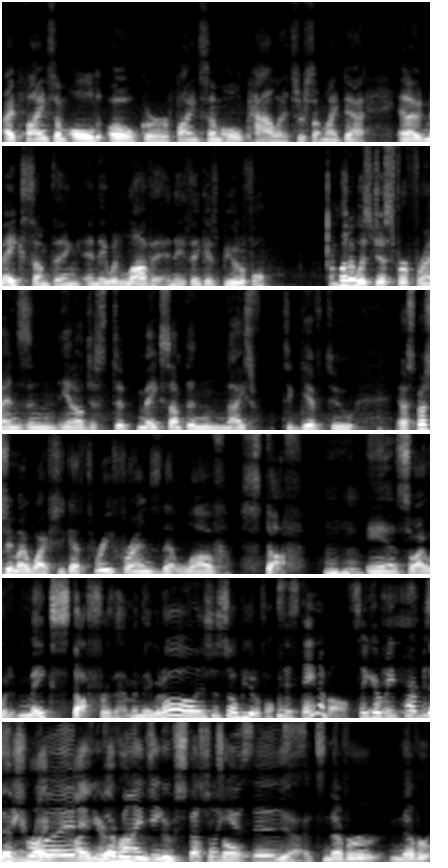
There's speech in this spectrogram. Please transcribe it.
I'd find some old oak or find some old pallets or something like that, and I would make something, and they would love it, and they think it's beautiful. But it was just for friends, and you know, just to make something nice to give to, especially my wife. She's got three friends that love stuff. Mm-hmm. And so I would make stuff for them, and they would, oh, this is so beautiful. Sustainable. So you're eh, repurposing That's right. wood I and you're never use new stuff. special It's all uses. yeah. It's never never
